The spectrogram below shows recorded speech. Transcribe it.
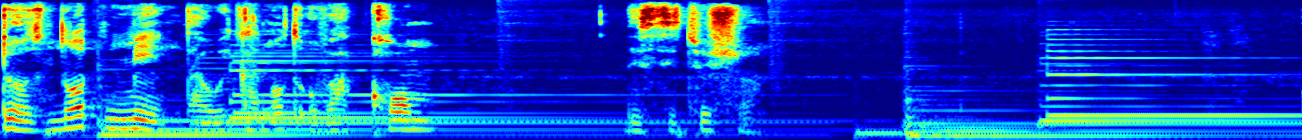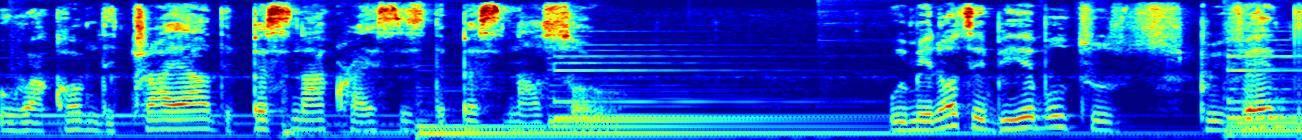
does not mean that we cannot overcome the situation. Overcome the trial, the personal crisis, the personal sorrow. We may not be able to prevent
